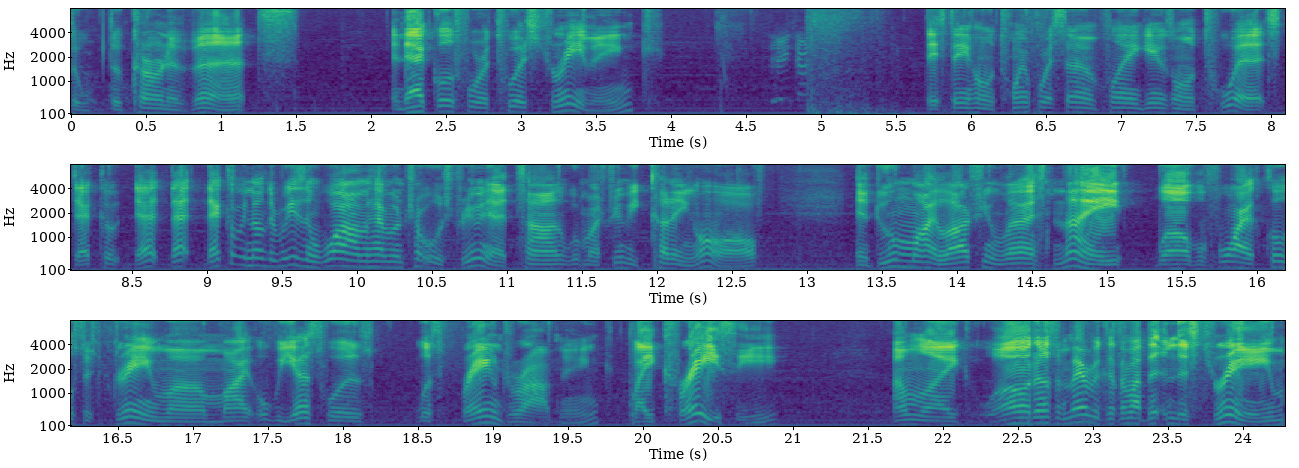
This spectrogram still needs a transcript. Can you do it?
the the current events, and that goes for Twitch streaming. They stay home 24/7 playing games on Twitch. That could that that that could be another reason why I'm having trouble streaming at times with my stream be cutting off. And doing my live stream last night, well, before I closed the stream, uh, my OBS was was frame dropping like crazy. I'm like, well, it doesn't matter because I'm about to end the stream.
